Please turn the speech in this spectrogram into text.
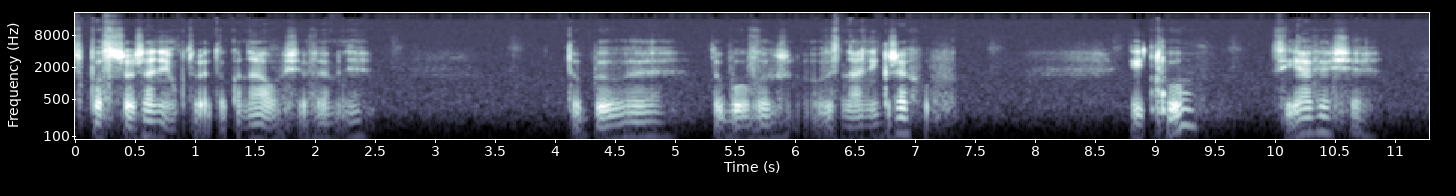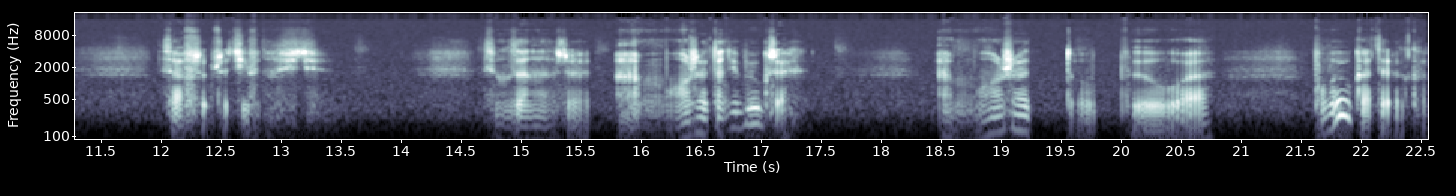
spostrzeżeniem, które dokonało się we mnie, to, były, to było wy- wyznanie grzechów. I tu zjawia się zawsze przeciwność. Związana, że a może to nie był grzech, a może to była pomyłka tylko.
